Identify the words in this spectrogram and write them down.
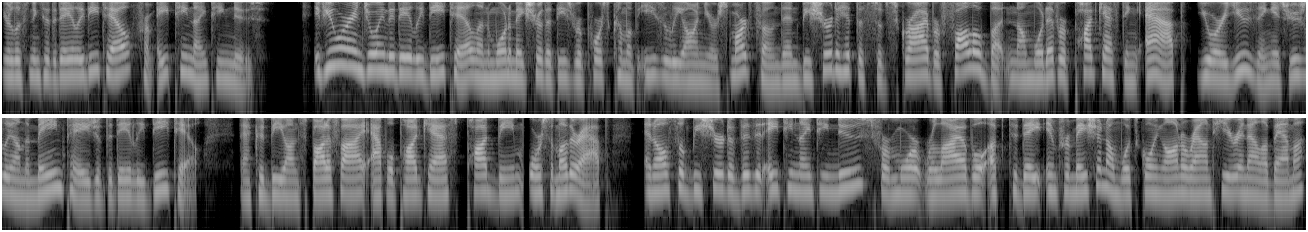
You're listening to the Daily Detail from 1819 News. If you are enjoying the daily detail and want to make sure that these reports come up easily on your smartphone, then be sure to hit the subscribe or follow button on whatever podcasting app you are using. It's usually on the main page of the daily detail. That could be on Spotify, Apple Podcasts, Podbean, or some other app. And also be sure to visit 1819 News for more reliable, up to date information on what's going on around here in Alabama.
